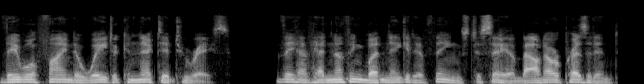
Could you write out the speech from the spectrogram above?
they will find a way to connect it to race. They have had nothing but negative things to say about our president,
